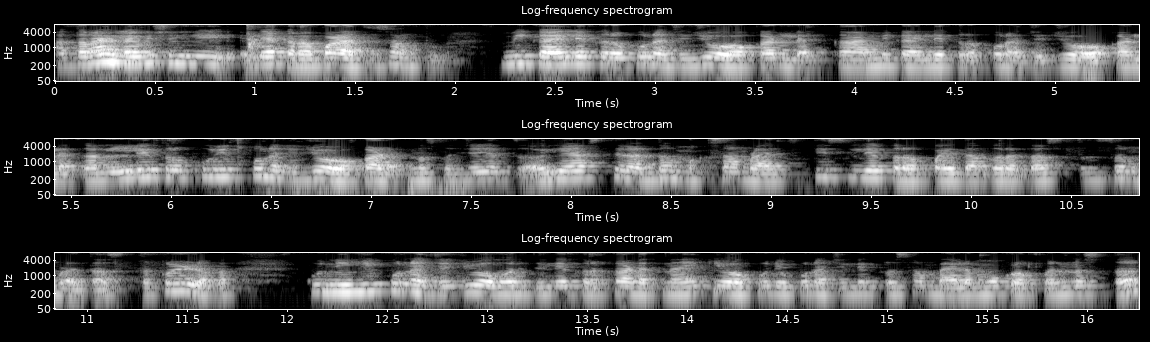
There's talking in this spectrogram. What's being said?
आता राहिला विषय ही लेकरा बाळाचं सांगतो. मी काय लेकरं कुणाच्या जीवा काढल्यात का? मी काय लेकरं कुणाच्या जीवा काढल्यात कारण लेकरं कुणीच कुणाच्या जीवा काढत नसतं. ज्याच्यात हे असते ना धमक सांभाळायची. तीच लेकरं पैदा करत असतं सांभाळत असतं. कळलं का? कुणीही कुणाच्या जीवावरती लेकरं काढत नाही किंवा कुणी कुणाचे लेकरं सांभाळायला मोकळं पण नसतं.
